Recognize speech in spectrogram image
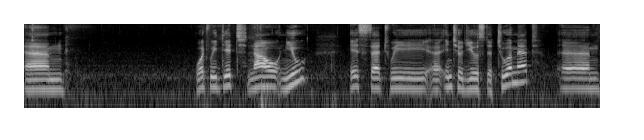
Um, what we did now new is that we uh, introduced a tour map. Um,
